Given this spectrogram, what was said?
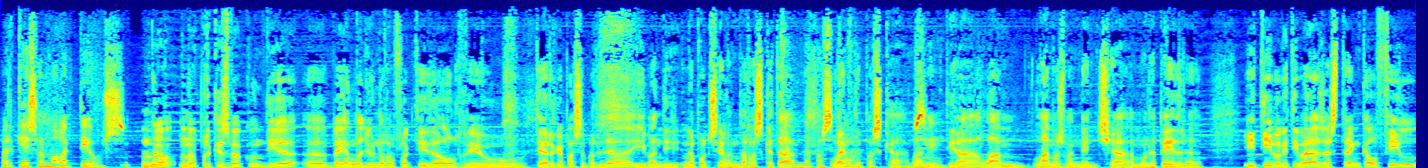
Perquè són molt actius. No, no, perquè es veu que un dia eh, veien la lluna reflectida al riu Ter, que passa per allà, i van dir, no pot ser, l'hem de rescatar, L'hem de de pescar. Van sí. tirar l'am, l'am es va enganxar amb una pedra, i tiba que tibaràs, es trenca el fil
